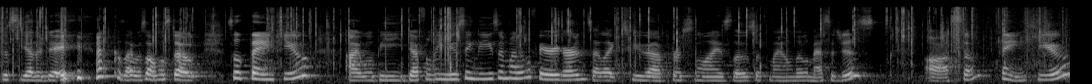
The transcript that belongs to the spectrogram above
just the other day because I was almost out. So thank you. I will be definitely using these in my little fairy gardens. I like to uh, personalize those with my own little messages. Awesome, thank you.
